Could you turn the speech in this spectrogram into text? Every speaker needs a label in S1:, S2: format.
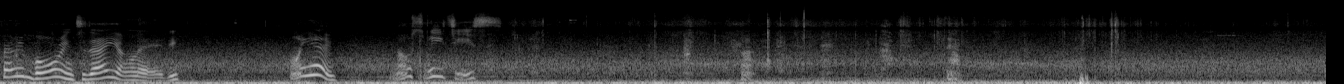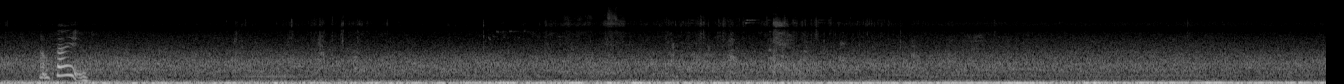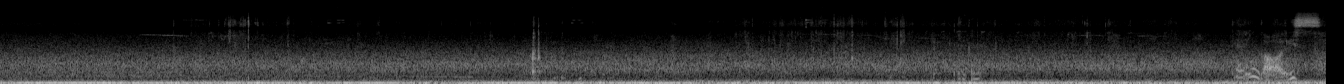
S1: very boring today, young lady. Are you? No sweeties. I'm playing. Guys.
